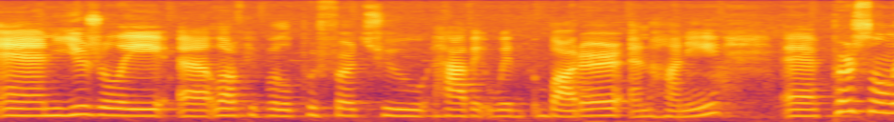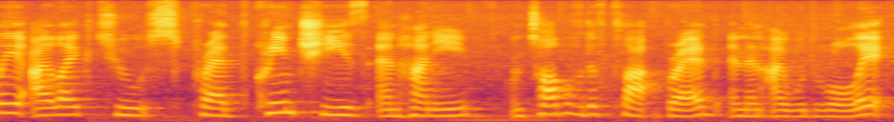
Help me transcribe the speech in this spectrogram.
And usually, uh, a lot of people prefer to have it with butter and honey. Uh, personally, I like to spread cream cheese and honey on top of the flatbread, and then I would roll it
